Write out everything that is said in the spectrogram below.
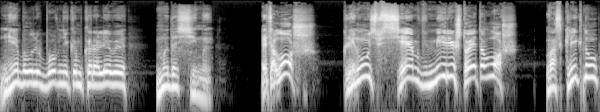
не был любовником королевы Мадасимы. «Это ложь! Клянусь всем в мире, что это ложь!» — воскликнул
